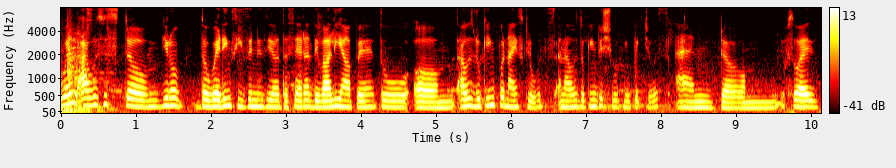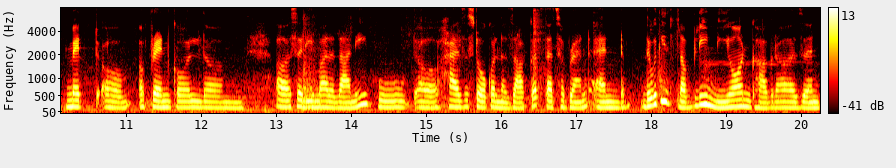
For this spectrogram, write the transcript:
Well I was just you know the wedding season is या दशहरा दिवाली यहाँ पे तो I was looking for nice clothes and I was looking to shoot new pictures and so I met a friend called uh, Salima Lalani who uh, has a store called Nazakat, that's her brand. And there were these lovely neon ghagras and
